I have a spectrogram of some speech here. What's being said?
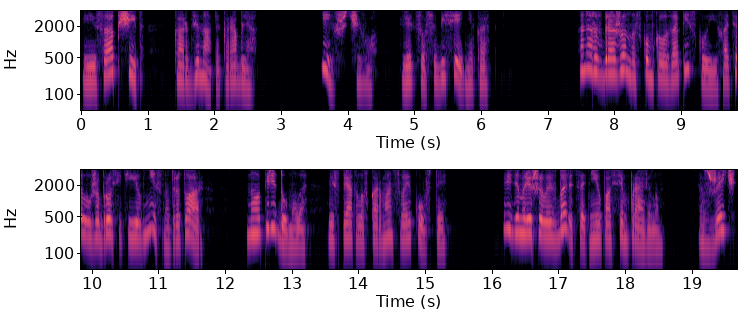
и сообщит координаты корабля. Ишь, чего? лицо собеседника. Она раздраженно скомкала записку и хотела уже бросить ее вниз на тротуар, но передумала и спрятала в карман своей кофты. Видимо, решила избавиться от нее по всем правилам. Сжечь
